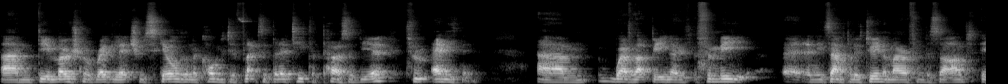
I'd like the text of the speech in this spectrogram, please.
um, the emotional regulatory skills and the cognitive flexibility to persevere through anything. Um, whether that be, you know, for me, an example of doing the marathon Sables, it-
